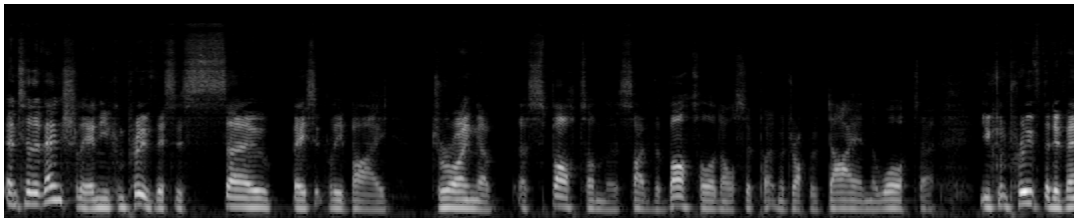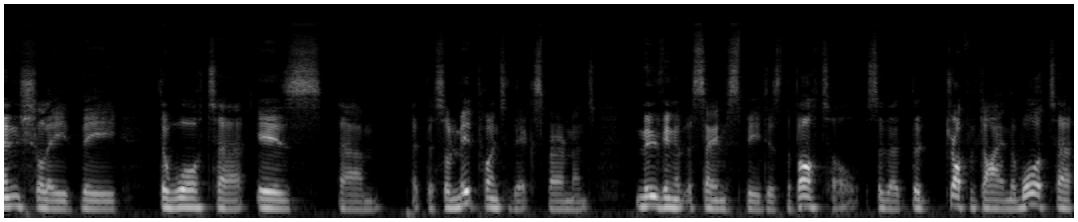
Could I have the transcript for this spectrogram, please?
until eventually, and you can prove this is so basically by drawing a, a spot on the side of the bottle and also putting a drop of dye in the water, you can prove that eventually the the water is um, at the sort of midpoint of the experiment moving at the same speed as the bottle. So that the drop of dye in the water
